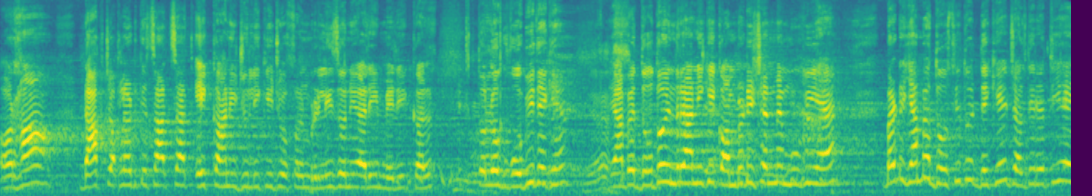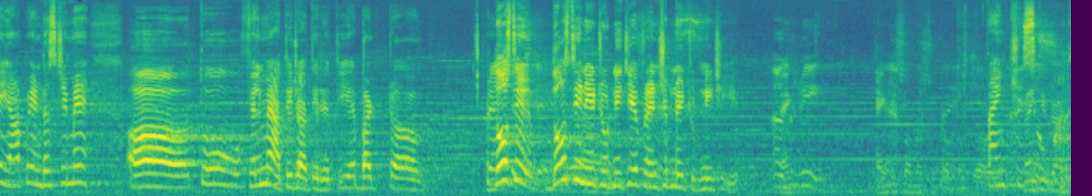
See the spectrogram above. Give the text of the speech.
और हाँ डार्क चॉकलेट के साथ साथ एक कहानी जूली की जो फ़िल्म रिलीज़ होने वाली मेरी कल तो लोग वो भी देखें। यहाँ पे दो दो इंद्रानी की कंपटीशन में मूवी है बट यहाँ पे दोस्ती तो देखिए चलती रहती है। यहाँ पे इंडस्ट्री में अ, तो फ़िल्में आती जाती रहती है बट दोस्ती दोस्ती नहीं टूटनी चाहिए फ्रेंडशिप नहीं टूटनी चाहिए. थैंक यू सो मच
